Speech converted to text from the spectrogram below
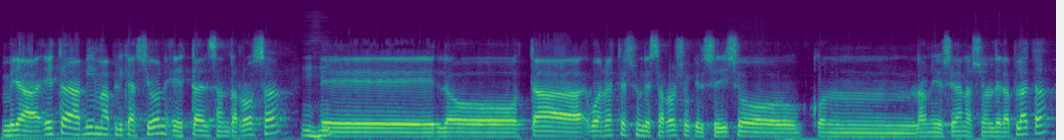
Mira, esta misma aplicación está en Santa Rosa. Eh, lo está, bueno, este es un desarrollo que se hizo con la Universidad Nacional de La Plata.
